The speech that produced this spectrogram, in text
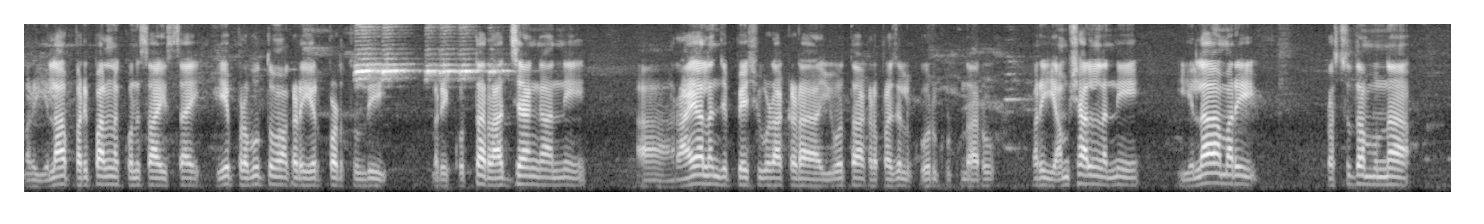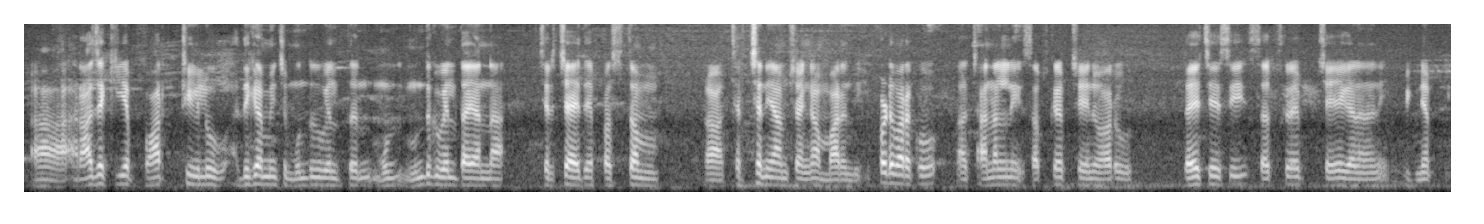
మరి ఎలా పరిపాలన కొనసాగిస్తాయి? ఏ ప్రభుత్వం అక్కడ ఏర్పడుతుంది? మరి కొత్త రాజ్యాంగాన్ని రాయాలని చెప్పేసి కూడా అక్కడ యువత అక్కడ ప్రజలు కోరుకుంటున్నారు. మరి ఈ అంశాలన్నీ ఎలా మరి ప్రస్తుతం ఉన్న రాజకీయ పార్టీలు అధిగమించి ముందుకు వెళ్తు ముందుకు వెళ్తాయన్న చర్చ అయితే ప్రస్తుతం చర్చనీయాంశంగా మారింది. ఇప్పటి వరకు ఆ ఛానల్ని సబ్స్క్రైబ్ చేయని వారు దయచేసి సబ్స్క్రైబ్ చేయగలరని విజ్ఞప్తి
